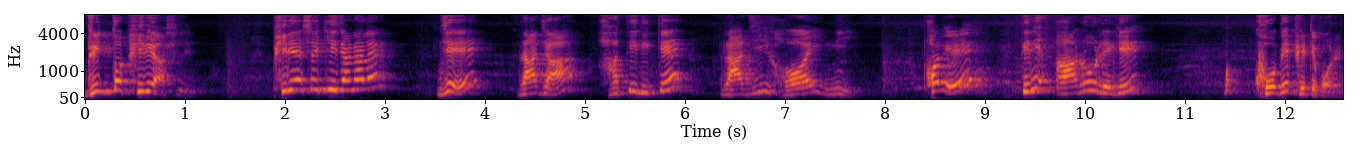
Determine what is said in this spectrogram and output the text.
ভৃত্য ফিরে আসলেন। ফিরে এসে কি জানালেন? যে রাজা হাতি দিতে রাজি হয়নি। ফলে তিনি আরও রেগে ক্ষোভে ফেটে পড়েন।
